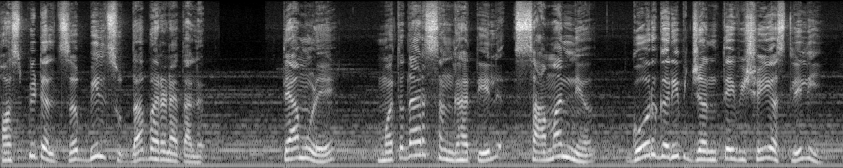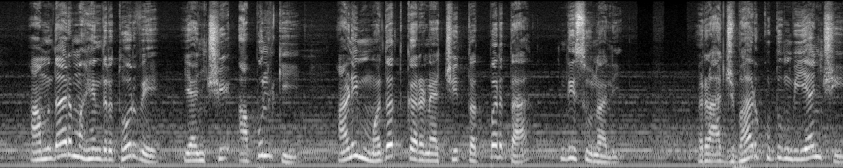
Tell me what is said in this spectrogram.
हॉस्पिटलचं बिलसुद्धा भरण्यात आलं. त्यामुळे मतदारसंघातील सामान्य गोरगरीब जनतेविषयी असलेली आमदार महेंद्र थोरवे यांची आपुलकी आणि मदत करण्याची तत्परता दिसून आली. राजभार कुटुंबियांची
